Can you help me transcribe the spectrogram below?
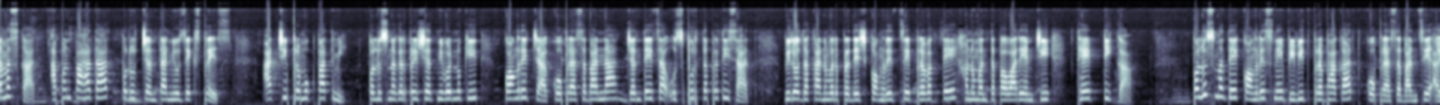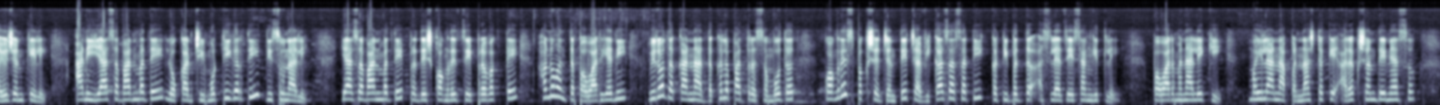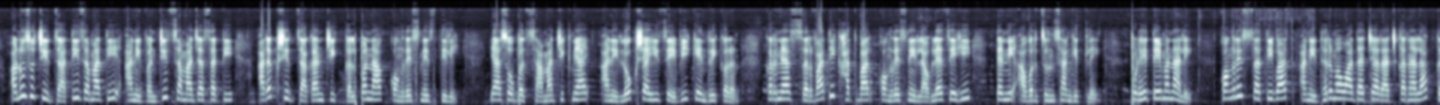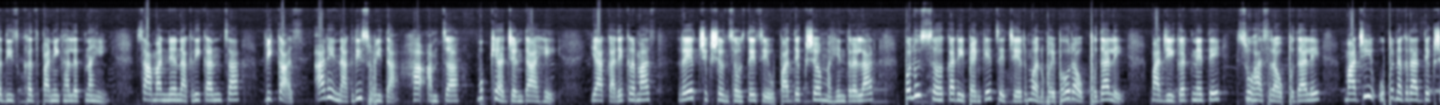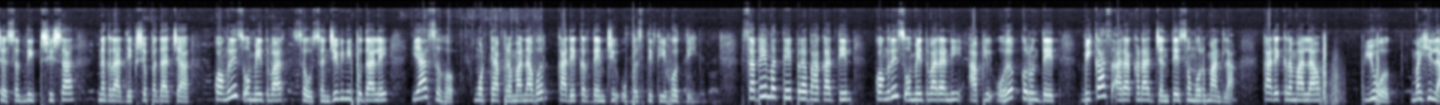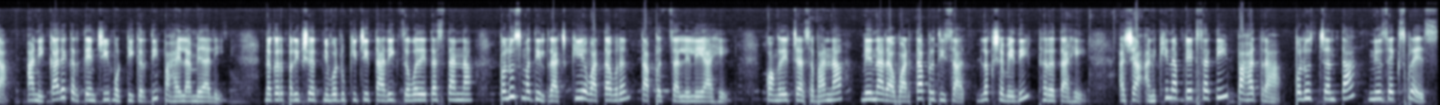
नमस्कार आपण पाहतात पलूस जनता न्यूज एक्सप्रेस. आजची प्रमुख बातमी पलूस नगर परिषद निवडणुकीत काँग्रेसच्या कोपरा सभांना जनतेचा उत्स्फूर्त प्रतिसाद. विरोधकांवर प्रदेश काँग्रेसचे प्रवक्ते हनुमंत पवार यांची थेट टीका. पलूसमध्ये काँग्रेसने विविध प्रभागात कोपरा सभांचे आयोजन केले आणि या सभांमध्ये लोकांची मोठी गर्दी दिसून आली. या सभांमध्ये प्रदेश काँग्रेसचे प्रवक्ते हनुमंत पवार यांनी विरोधकांना दखलपात्र संबोधत काँग्रेस पक्ष जनतेच्या विकासासाठी कटिबद्ध असल्याचे सांगितले. पवार म्हणाले की महिलांना पन्नास टक्के आरक्षण देण्याचं अनुसूचित जाती जमाती आणि वंचित समाजासाठी आरक्षित जागांची कल्पना काँग्रेसनेच दिली. यासोबत सामाजिक न्याय आणि लोकशाहीचे विकेंद्रीकरण करण्यास सर्वाधिक हातभार काँग्रेसने लावल्याचेही त्यांनी आवर्जून सांगितले. पुढे ते म्हणाले काँग्रेस जातीवाद आणि धर्मवादाच्या राजकारणाला कधीच खतपाणी घालत नाही. सामान्य नागरिकांचा विकास आणि नागरी सुविधा हा आमचा मुख्य अजेंडा आहे. या कार्यक्रमास रयत शिक्षण संस्थेचे उपाध्यक्ष महेंद्र लाड पलूस सहकारी बँकेचे चेअरमन वैभवराव पुदाले माजी गटनेते सुहासराव पुदाले माजी उपनगराध्यक्ष संदीप शिसा नगराध्यक्षपदाच्या काँग्रेस उमेदवार सौ संजीवनी पुदाले यासह मोठ्या प्रमाणावर कार्यकर्त्यांची उपस्थिती होती. सभेमध्ये प्रभागातील काँग्रेस उमेदवारांनी आपली ओळख करून देत विकास आराखडा जनतेसमोर मांडला. कार्यक्रमाला युवक महिला आणि कार्यकर्त्यांची मोठी गर्दी पाहायला मिळाली. नगर परिषद निवडणुकीची तारीख जवळ येत असताना पलूसमधील राजकीय वातावरण तापत चाललेले आहे. काँग्रेसच्या सभांना मिळणारा वाढता प्रतिसाद लक्षवेधी ठरत आहे. अशा आणखीन अपडेटसाठी पाहत राहा पलूस जनता न्यूज एक्सप्रेस.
